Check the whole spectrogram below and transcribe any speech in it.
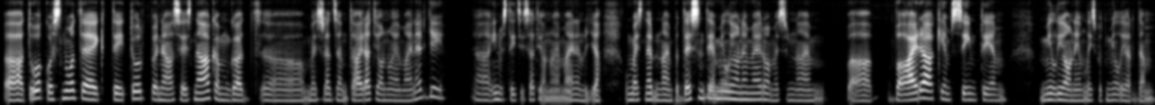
Uh, to, kas noteikti turpināsies nākamgad, mēs redzam, tā ir atjaunojama enerģija, investīcijas atjaunojamā enerģijā. Un mēs nerunājam par desmitiem miljoniem eiro, mēs runājam par vairākiem simtiem miljoniem līdz pat miljardam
